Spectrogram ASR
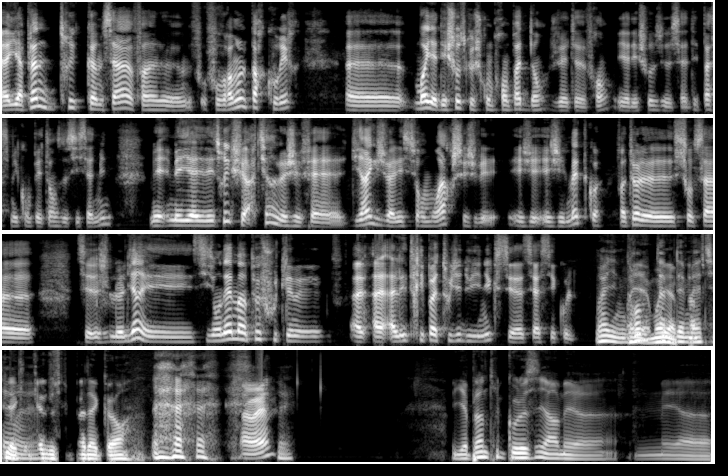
Euh, il y a plein de trucs comme ça, enfin faut, faut vraiment le parcourir. Euh, moi, il y a des choses que je comprends pas dedans, je vais être franc. Il y a des choses, ça dépasse mes compétences de sysadmin. Mais, mais il y a des trucs, je fais, ah tiens, j'ai fait direct, je vais aller sur mon arch et je vais, et j'ai, le mettre, quoi. Enfin, tu vois, le, je trouve ça, c'est, le lien et si on aime un peu foutre les, aller tripatouiller du Linux, c'est, assez cool. Ouais, il y a une grande ouais, table des matières. Avec je suis pas d'accord. ah ouais? Il y a plein de trucs cool aussi, hein, mais, euh, mais, euh,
